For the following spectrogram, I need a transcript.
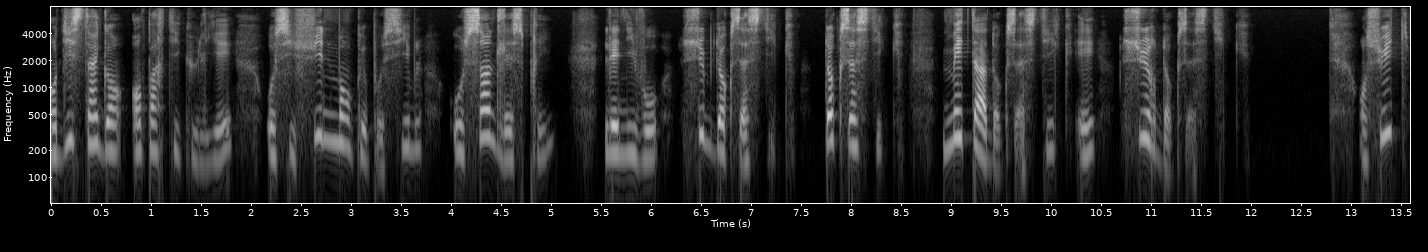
en distinguant en particulier aussi finement que possible au sein de l'esprit les niveaux subdoxastiques, doxastiques, métadoxastiques et surdoxastiques. Ensuite,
